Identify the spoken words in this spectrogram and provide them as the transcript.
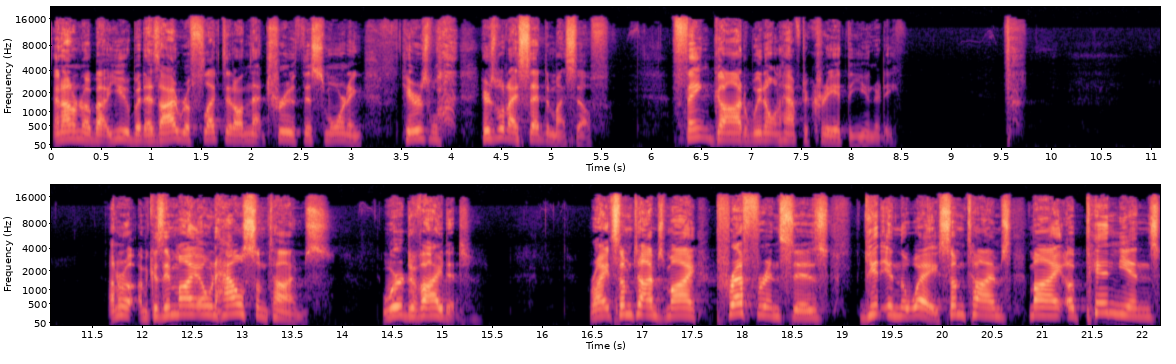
And I don't know about you, but as I reflected on that truth this morning, here's what, here's what I said to myself Thank God we don't have to create the unity. I don't know, because in my own house sometimes we're divided, right? Sometimes my preferences get in the way. Sometimes my opinions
